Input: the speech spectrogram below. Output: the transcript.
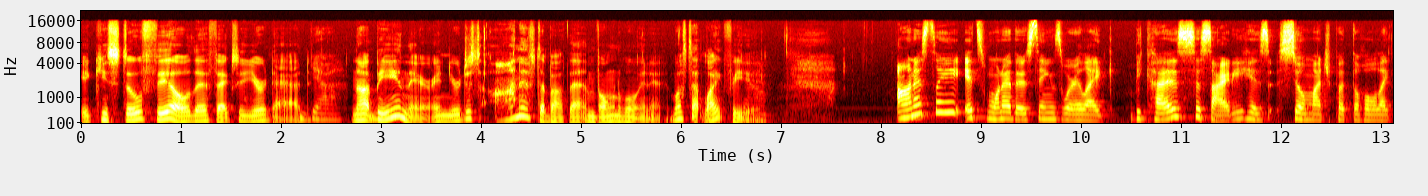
it can still feel the effects of your dad Yeah. not being there, and you're just honest about that and vulnerable in it. What's that like for you? Honestly, it's one of those things where like because society has so much put the whole like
